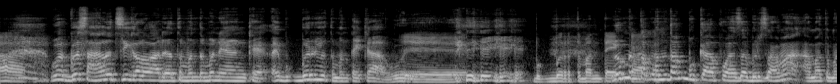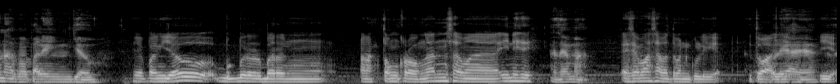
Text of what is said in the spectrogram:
Wah, gue salut sih kalau ada teman-teman yang kayak eh bukber yuk teman TK. Wih. Iya. Bukber teman TK. Lu mentok-mentok buka puasa bersama sama teman apa paling jauh? Ya paling jauh bukber bareng anak tongkrongan sama ini sih. SMA. SMA sama teman kuliah. Itu aja. Kuliah ya. Iya.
